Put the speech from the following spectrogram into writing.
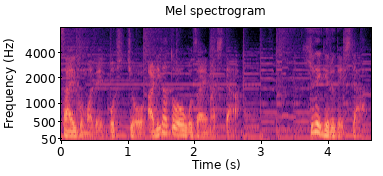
最後までご視聴ありがとうございましたヒデゲルでした。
